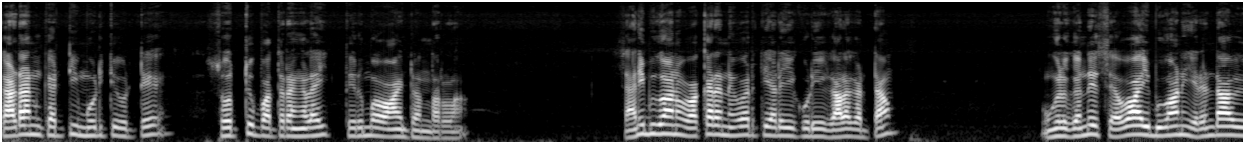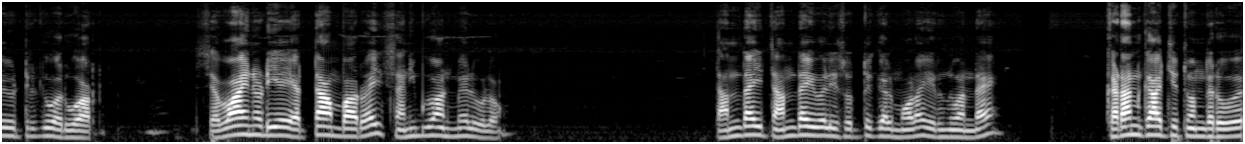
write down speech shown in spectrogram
கடன் கட்டி முடித்துவிட்டு சொத்து பத்திரங்களை திரும்ப வாங்கிட்டு வந்துடலாம். சனி புகான் வக்கர நிவர்த்தி அடையக்கூடிய காலகட்டம். உங்களுக்கு வந்து செவ்வாய் புகான் இரண்டாவது வீட்டிற்கு வருவார். செவ்வாயினுடைய எட்டாம் பார்வை சனி புகான் மேல் விழும். தந்தை தந்தை வழி சொத்துக்கள் மூலம் இருந்து வந்த கடன் காட்சி தொந்தரவு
